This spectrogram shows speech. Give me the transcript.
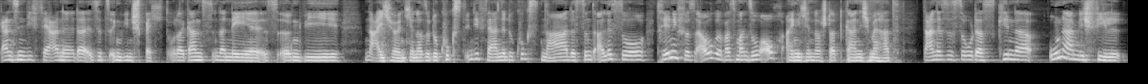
ganz in die Ferne, da ist jetzt irgendwie ein Specht oder ganz in der Nähe ist irgendwie ein Eichhörnchen. Also du guckst in die Ferne, du guckst nah. Das sind alles so Training fürs Auge, was man so auch eigentlich in der Stadt gar nicht mehr hat. Dann ist es so, dass Kinder unheimlich viel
